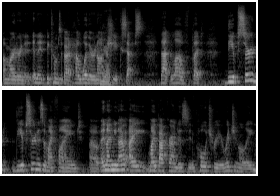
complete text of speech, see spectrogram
a martyr and it, and it becomes about how whether or not Yeah. she accepts that love. But the absurd the absurdism i find uh, and i mean I, I my background is in poetry originally.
